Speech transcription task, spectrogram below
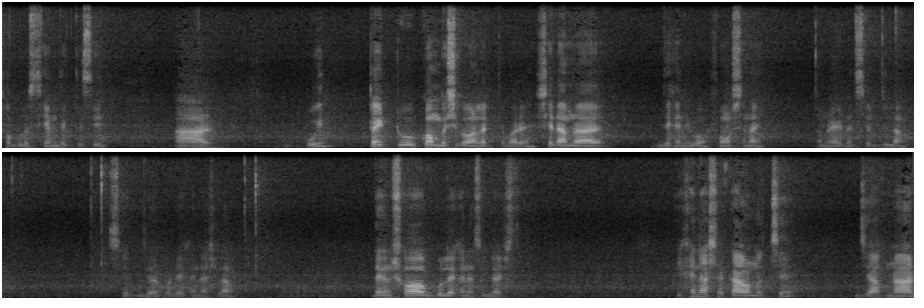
সবগুলো সেম দেখতেছি। আর উইথটা একটু কম বেশি করা লাগতে পারে, সেটা আমরা দেখে নিব, সমস্যা নাই। আমরা এখানে সেভ দিলাম। সেভ দেওয়ার পরে এখানে আসলাম। দেখেন সবগুলো এখানে চলে আসছে। এখানে আসার কারণ হচ্ছে যে আপনার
